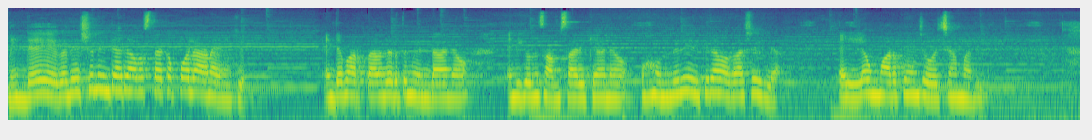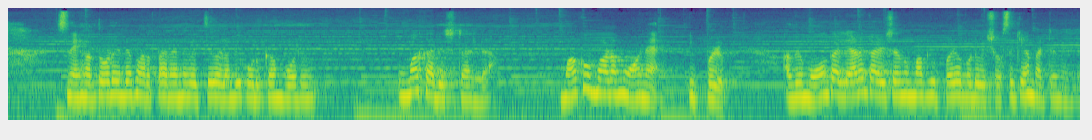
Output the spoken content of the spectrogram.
നിന്റെ ഏകദേശം നിന്റെ ഒരു അവസ്ഥയൊക്കെ പോലെയാണ് എനിക്കും. എന്റെ ഭർത്താവിന്റെ അടുത്ത് മിണ്ടാനോ എനിക്കൊന്ന് സംസാരിക്കാനോ ഒന്നിനും എനിക്കൊരു അവകാശമില്ല. എല്ലാം ഉമ്മാടത്ത് ഞാൻ ചോദിച്ചാൽ മതി. സ്നേഹത്തോടെ എന്റെ ഭർത്താവിനെ വെച്ച് വിളമ്പി കൊടുക്കാൻ പോലും ഉമ്മക്ക് അതിഷ്ടമല്ല ഉമ്മാക്ക് ഉമ്മയുടെ മോനെ ഇപ്പോഴും. അത് മോൻ കല്യാണം കഴിച്ചതെന്ന് ഉമ്മക്ക് ഇപ്പോഴും അങ്ങോട്ട് വിശ്വസിക്കാൻ പറ്റുന്നില്ല.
